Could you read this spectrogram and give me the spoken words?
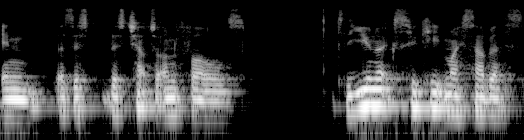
in as this this chapter unfolds, to the eunuchs who keep my Sabbaths,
